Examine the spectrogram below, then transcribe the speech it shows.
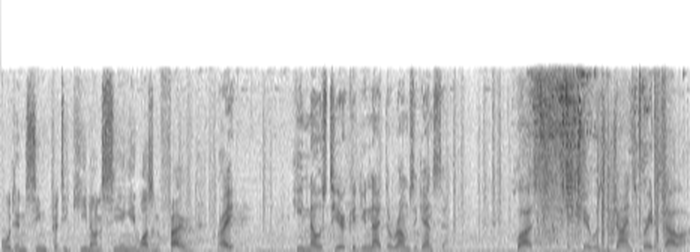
Odin seemed pretty keen on seeing he wasn't found. right? He knows Tyr could unite the realms against him. Plus, Tyr was the Giants' greatest ally.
